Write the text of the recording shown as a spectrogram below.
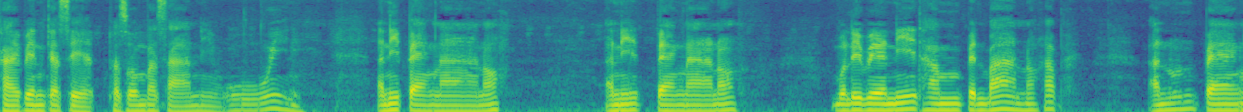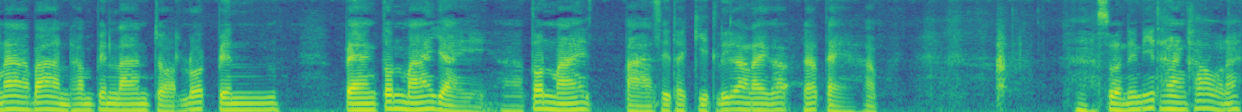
ใครเป็นเกษตรผสมผสานนี่โอ้ยนี่อันนี้แปลงนาเนาะอันนี้แปลงนาเนาะบริเวณนี้ทำเป็นบ้านเนาะครับ อันนู้นแปลงหน้าบ้านทำเป็นลานจอดรถเป็นแปลงต้นไม้ใหญ่ต้นไม้ป่าเศรษฐกิจหรืออะไรก็แล้วแต่ครับ ส่วนในนี้ทางเข้านะ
